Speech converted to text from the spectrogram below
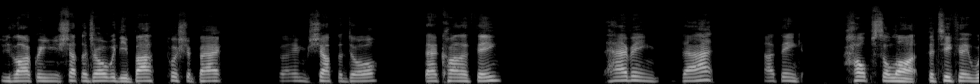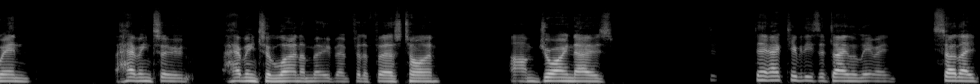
you like when you shut the door with your butt, push it back, boom, shut the door, that kind of thing. Having that, I think, helps a lot, particularly when having to having to learn a movement for the first time, um, drawing those their activities of daily living, so they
